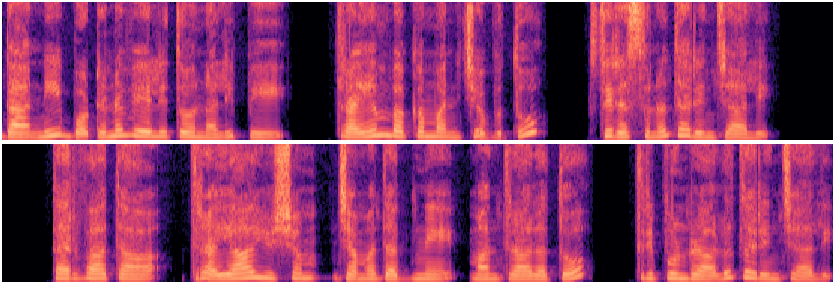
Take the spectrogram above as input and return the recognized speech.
దాన్ని బొటనవేలితో నలిపి త్రయంబకం అని చెబుతూ శిరస్సును ధరించాలి. తర్వాత త్రయాయుషం జమదగ్నే మంత్రాలతో త్రిపుండ్రాలు ధరించాలి.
